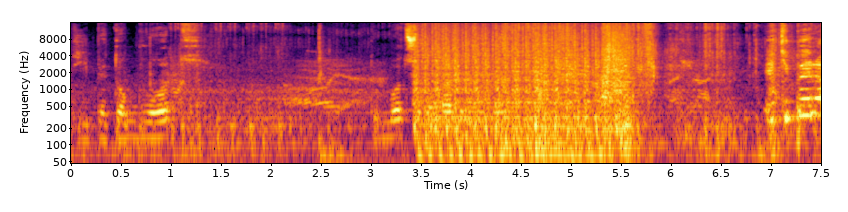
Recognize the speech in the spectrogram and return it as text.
Τι είπε το bot; Το bot στο κομμάτι. Εκεί πέρα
